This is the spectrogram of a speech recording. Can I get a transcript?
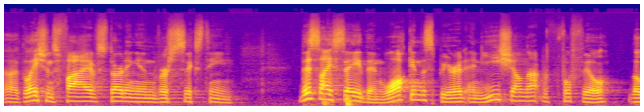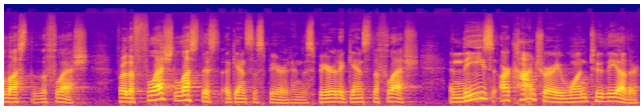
uh, Galatians 5, starting in verse 16. This I say then walk in the Spirit, and ye shall not fulfill the lust of the flesh. For the flesh lusteth against the Spirit, and the Spirit against the flesh. And these are contrary one to the other,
